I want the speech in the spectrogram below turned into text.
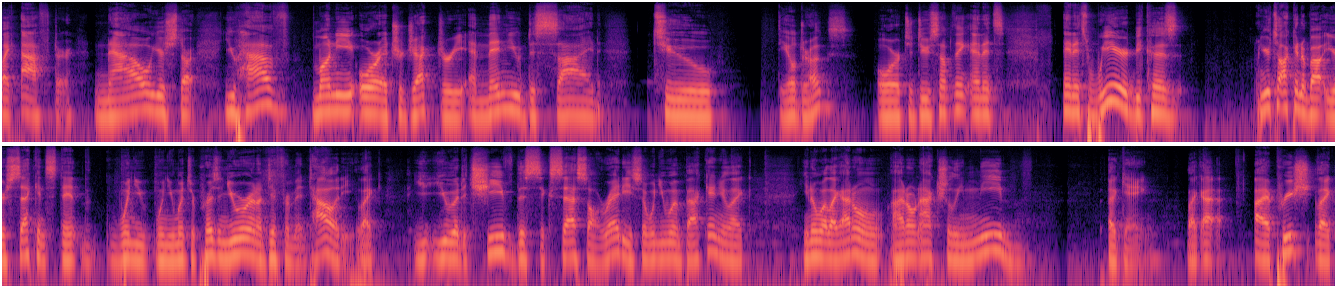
like after. Now you're start you have money or a trajectory, and then you decide to deal drugs or to do something and it's and it's weird because you're talking about your second stint when you when you went to prison you were in a different mentality. Like you, you had achieved this success already. So when you went back in you're like you know what? Like i don't i don't actually need a gang. Like i i appreciate like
